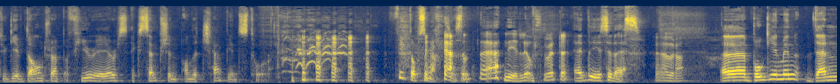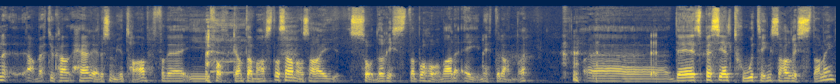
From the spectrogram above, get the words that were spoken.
to give Donald Trump a few years exemption on the Champions Tour. Fint oppsummert. Ja, det er nydelig oppsummert, det. Eddie. Det er bra. Uh, Boogien min, den ja, vet du hva, Her er det så mye tav. For det I forkant av Masters her nå, så har jeg sittet og rista på hodet av det ene etter det andre. Uh, det er spesielt to ting som har rysta meg.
